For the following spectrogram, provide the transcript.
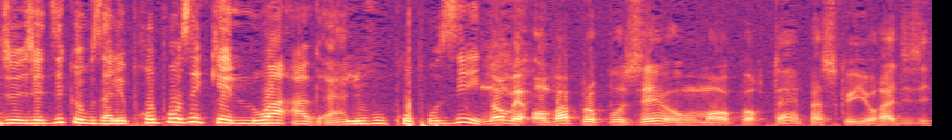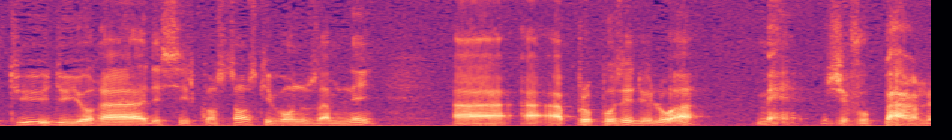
j'ai dit que vous allez proposer. Quelle loi allez-vous proposer? Non, mais on va proposer au moment opportun parce qu'il y aura des études, il y aura des circonstances qui vont nous amener à, proposer des lois. Mais je vous parle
